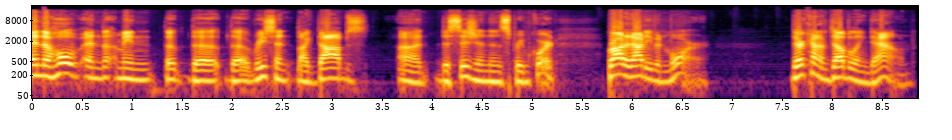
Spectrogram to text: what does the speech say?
and the whole and I mean the the the recent like Dobbs uh, decision in the Supreme Court brought it out even more. They're kind of doubling down.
